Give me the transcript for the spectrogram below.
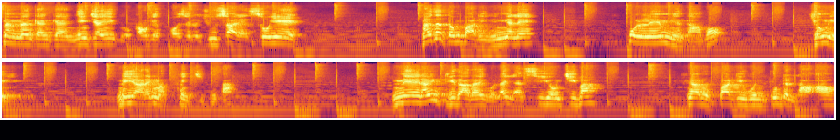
မှန်မှန်ကန်ကန်ငြိမ်းချမ်းရေးကိုအကောင့်ထဲပေါ်စေလို့ယူဆတယ်ဆိုရင်53ပါတီနည်းနည်းလဲပွင့်လင်းမြင်တာပေါ့ရုံးနေနေရာတိုင်းမှာဖွင့်ကြည့်ပြပါနေတိုင်းဒေသတိုင်းကိုလိုက်လံစီယုံကြည့်ပါခင်ဗျားတို့ပါတီဝင်တွန်းတက်လာအောင်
